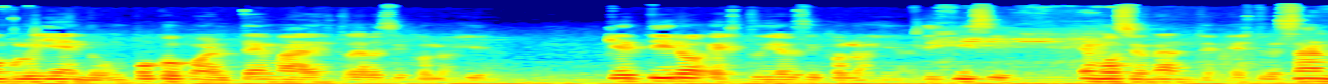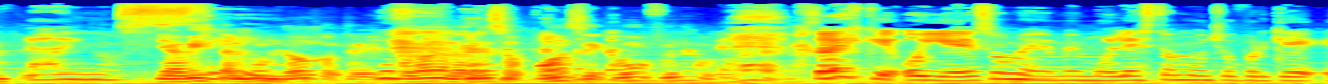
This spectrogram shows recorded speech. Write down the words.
concluyendo un poco con el tema de esto de la psicología. ¿Qué tiro estudiar psicología? Difícil, emocionante, estresante. Ay, no sé. ¿Ya viste algún loco? ¿Te fueron a Lorenzo Ponce? ¿Cómo fue la huevada? ¿Sabes qué? Oye, eso me, me molesta mucho porque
